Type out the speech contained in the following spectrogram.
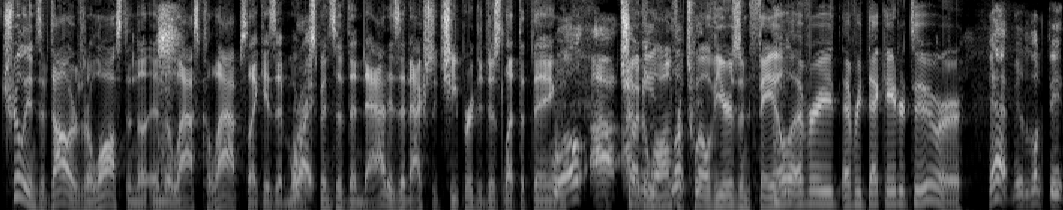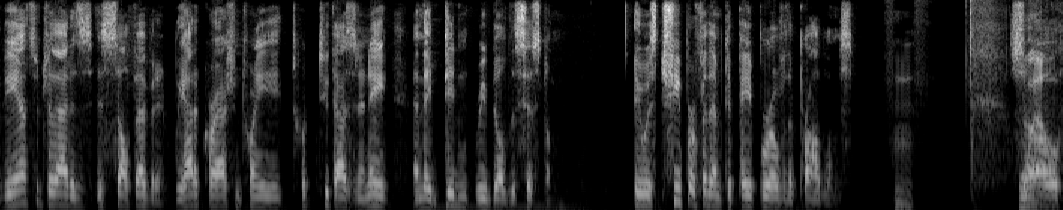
trillions of dollars are lost in the in the last collapse. Like, is it more Right. expensive than that? Is it actually cheaper to just let the thing Well, uh, I chug mean, along for twelve years and fail every every decade or two? Or Yeah, I mean, look, the, the answer to that is, is self evident. We had a crash in 20, 2008, and they didn't rebuild the system. It was cheaper for them to paper over the problems. Hmm. So, Well-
